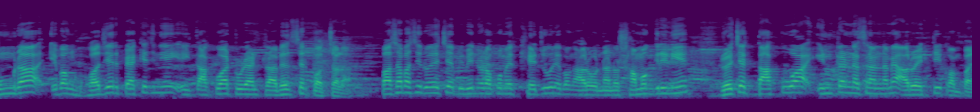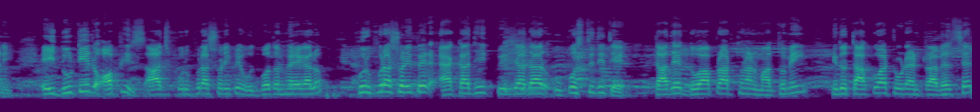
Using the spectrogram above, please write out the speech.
উমরা এবং হজের প্যাকেজ নিয়ে এই তাকুয়া ট্যুর অ্যান্ড ট্রাভেলসের পথ চলা। পাশাপাশি রয়েছে বিভিন্ন রকমের খেজুর এবং আরও অন্যান্য সামগ্রী নিয়ে। রয়েছে তাকুয়া ইন্টারন্যাশনাল নামে আরও একটি কোম্পানি। এই দুটির অফিস আজ ফুরফুরা শরীফে উদ্বোধন হয়ে গেল। ফুরফুরা শরীফের একাধিক পীরজাদার উপস্থিতিতে তাদের দোয়া প্রার্থনার মাধ্যমেই কিন্তু তাকুয়া ট্যুর অ্যান্ড ট্রাভেলসের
